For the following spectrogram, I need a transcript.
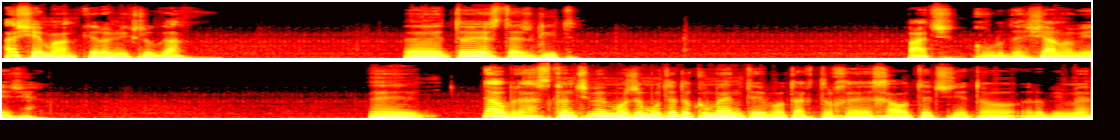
A siema, kierownik szluga. Yy, to jest też git. Patrz, kurde, siano wiedzie. Yy, dobra, skończymy może mu te dokumenty, bo tak trochę chaotycznie to robimy.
